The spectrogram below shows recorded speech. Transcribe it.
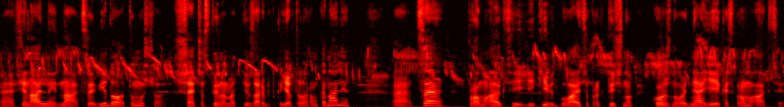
е, фінальний на це відео, тому що ще частина методів заробітку є в телеграм-каналі. Е, Це промо-акції, які відбуваються практично кожного дня. Є якась промо-акція.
